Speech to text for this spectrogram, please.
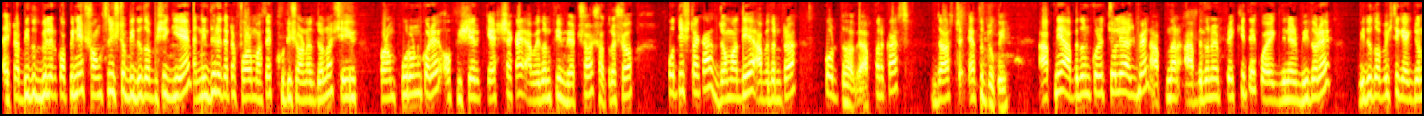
একটা বিদ্যুৎ বিলের কপি নিয়ে সংশ্লিষ্ট বিদ্যুৎ অফিসে গিয়ে নির্ধারিত একটা ফর্ম আছে খুঁটি সরানোর জন্য। সেই ফর্ম পূরণ করে অফিসের ক্যাশ শাখায় আবেদন ফি ভ্যাট সহ সতেরোশো পঁচিশ টাকা জমা দিয়ে আবেদনটা করতে হবে। আপনার কাজ জাস্ট এতটুকুই। আপনি আবেদন করে চলে আসবেন। আপনার আবেদনের প্রেক্ষিতে কয়েকদিনের ভিতরে বিদ্যুৎ অফিস থেকে একজন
